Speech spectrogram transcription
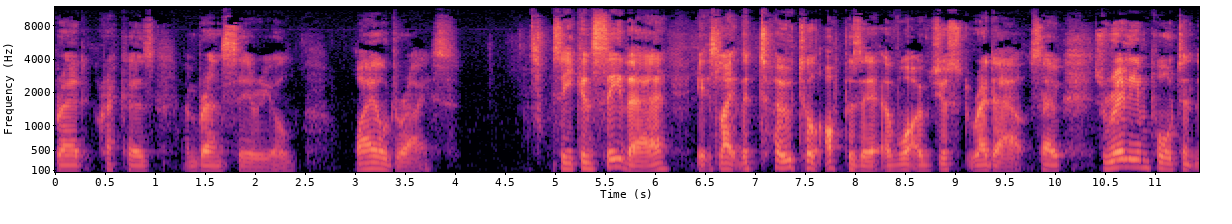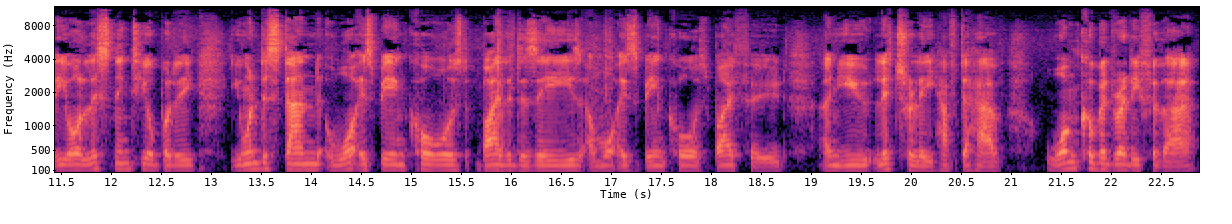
bread, crackers and brown cereal, wild rice, so you can see there, it's like the total opposite of what I've just read out. So it's really important that you're listening to your body, you understand what is being caused by the disease and what is being caused by food, and you literally have to have one cupboard ready for that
